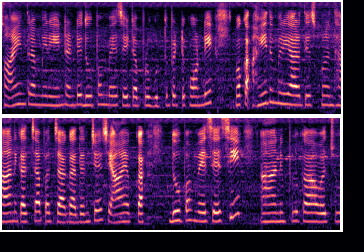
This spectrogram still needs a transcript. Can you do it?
సాయంత్రం మీరు ఏంటంటే ధూపం వేసేటప్పుడు గుర్తుపెట్టుకోండి. ఒక ఐదు మిరియాలు తీసుకుని దాన్ని కచ్చాపచ్చాగా దంచేసి ఆ యొక్క ధూపం వేసేసి నిప్పులు కావచ్చు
